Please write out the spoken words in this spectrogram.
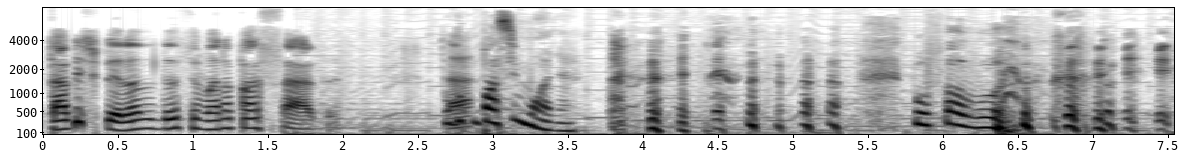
tava esperando da semana passada. Tudo Tá. com parcimônia. Por favor.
